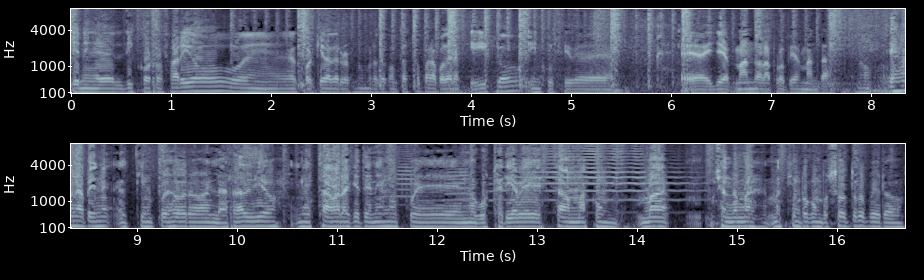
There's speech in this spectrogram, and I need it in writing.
tienen el disco Rosario en cualquiera de los números de contacto para poder adquirirlo, inclusive eh, llamando a la propia hermandad. ¿no? Es una pena, el tiempo es oro en la radio. En esta hora que tenemos, pues nos gustaría haber estado más con, más, echando más, más tiempo con vosotros, pero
